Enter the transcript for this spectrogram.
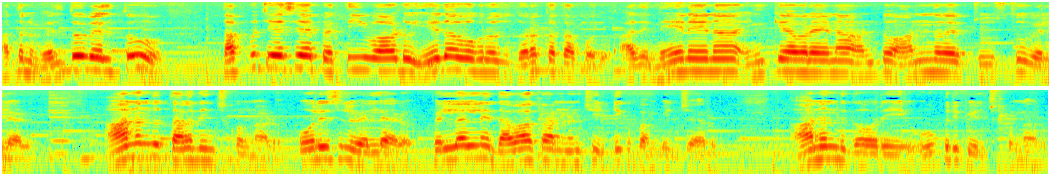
అతను వెళ్తూ వెళ్తూ తప్పు చేసే ప్రతి వాడు ఏదో ఒక రోజు దొరక్క తప్పదు. అది నేనైనా ఇంకెవరైనా అంటూ ఆనంద్ వైపు చూస్తూ వెళ్ళాడు. ఆనంద్ తలదించుకున్నాడు. పోలీసులు వెళ్ళారు. పిల్లల్ని దవాఖాన నుంచి ఇంటికి పంపించారు. ఆనంద్ గౌరీ ఊపిరి పీల్చుకున్నారు.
